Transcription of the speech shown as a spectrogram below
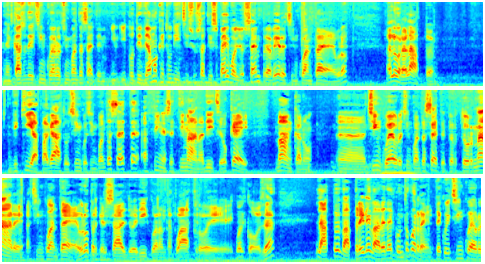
nel caso dei 5,57 euro, ipotizziamo che tu dici su Satispay voglio sempre avere 50 euro, allora l'app di chi ha pagato 5,57 a fine settimana dice ok, mancano eh, 5,57 euro per tornare a 50 euro perché il saldo è di 44 e qualcosa, l'app va a prelevare dal conto corrente quei 5,57 euro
